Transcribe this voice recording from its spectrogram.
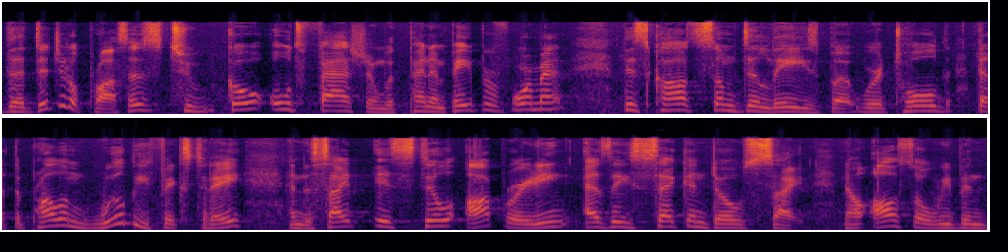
the digital process to go old-fashioned with pen and paper format. This caused some delays, but we're told that the problem will be fixed today and the site is still operating as a second dose site. Now also we've been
